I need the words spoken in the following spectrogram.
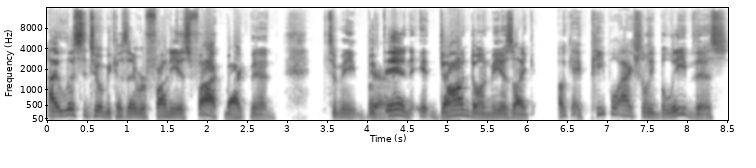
I listened to them because they were funny as fuck back then to me. But yeah. then it dawned on me as like, okay, people actually believe this.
